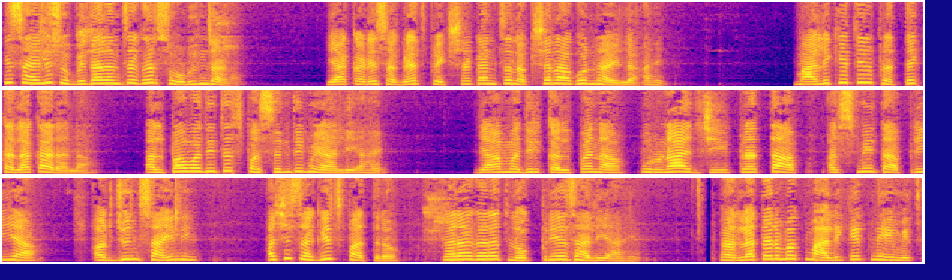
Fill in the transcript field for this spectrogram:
की सायली सुभेदारांचं घर सोडून जाणार? याकडे सगळ्याच प्रेक्षकांचं लक्ष लागून राहिलं आहे. मालिकेतील प्रत्येक कलाकाराला अल्पावधीतच पसंती मिळाली आहे. यामधील कल्पना पूर्णा आजी प्रताप अस्मिता प्रिया अर्जुन सायली अशी सगळीच पात्र घराघरात लोकप्रिय झाली आहे ठरलं तर मग मालिकेत नेहमीच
